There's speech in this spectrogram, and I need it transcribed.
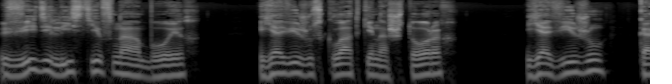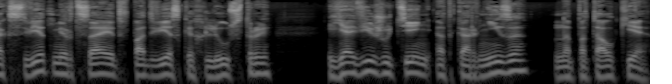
в виде листьев на обоях, я вижу складки на шторах, я вижу, как свет мерцает в подвесках люстры, я вижу тень от карниза на потолке.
